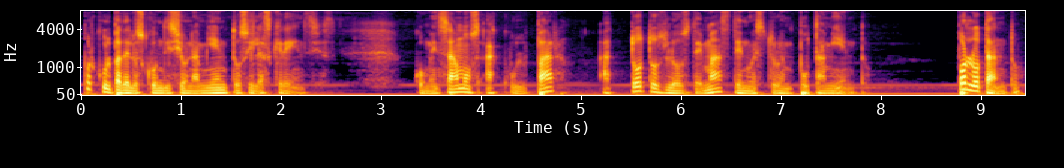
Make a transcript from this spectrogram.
por culpa de los condicionamientos y las creencias comenzamos a culpar a todos los demás de nuestro emputamiento. Por lo tanto,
